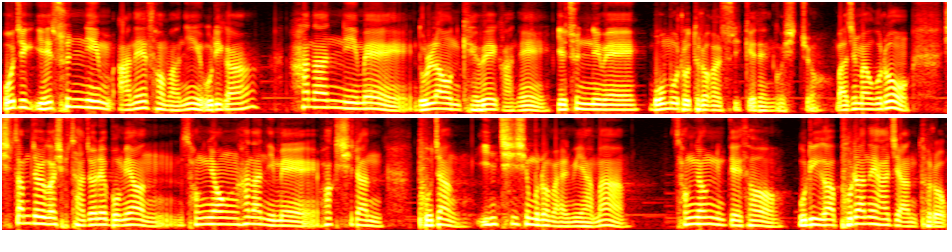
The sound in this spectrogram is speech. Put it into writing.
오직 예수님 안에서만이 우리가 하나님의 놀라운 계획 안에 예수님의 몸으로 들어갈 수 있게 된 것이죠. 마지막으로 13절과 14절에 보면 성령 하나님의 확실한 도장, 인치심으로 말미암아 성령님께서 우리가 불안해하지 않도록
